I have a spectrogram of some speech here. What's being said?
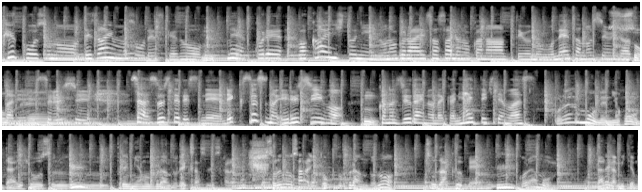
うん結構そのデザインもそうですけど、うん。ねこれ若い人にどのぐらい刺さるのかなっていうのもね楽しみだったりするし、さあそしてですねレクサスの LC もうん、この10代の中に入ってきてます。これはもうね日本を代表するプレミアムブランドレクサスですからね、それのさらにトップブランドのツーダークーペ。うん。これはもう誰が見ても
